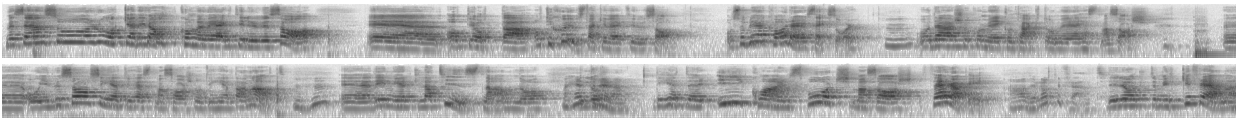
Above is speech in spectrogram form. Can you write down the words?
Men sen så råkade jag komma iväg till USA. Eh, 88, 87 stack jag iväg till USA. Och så blev jag kvar där i sex år. Och där så kom jag i kontakt med hästmassage. Eh, och i USA så heter ju hästmassage någonting helt annat. Eh, det är mer ett latinskt namn. Och Vad heter lå- det då? Det heter Equine Sports Massage Therapy. Ja, det låter fränt. Det låter mycket fränare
